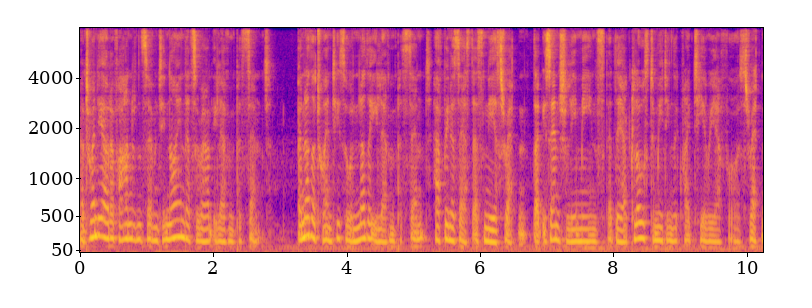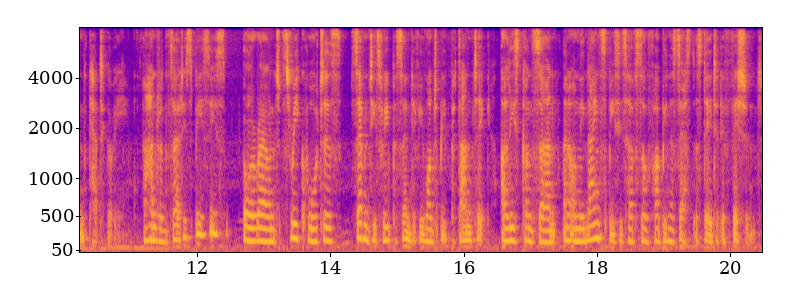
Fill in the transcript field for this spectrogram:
Now, 20 out of 179, that's around 11%. Another 20, so another 11%, have been assessed as near threatened. That essentially means that they are close to meeting the criteria for a threatened category. 130 species, or around three quarters, 73% if you want to be pedantic, are least concern, and only nine species have so far been assessed as data deficient.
